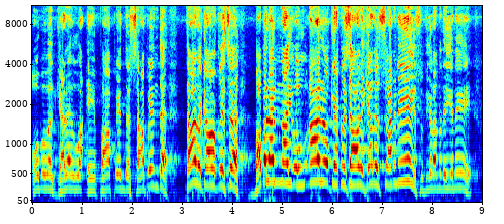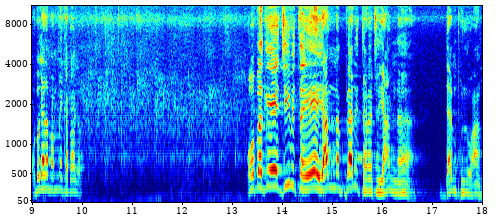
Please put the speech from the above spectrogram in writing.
ඔබව ගැලව්වා ඒ පාපයෙන්ද සාපෙන්ද තාරකාවක් ලෙස බබලන්නයි ඔහු ආලෝකයක් ලෙසාාව ගැන ස්වාමිනී සුති කරන්න දෙයනේ ඔබ ගැන මම මේ කතා කර. ඔබගේ ජීවිතයේ යන්න බැරි තැනට යන්න දැම් පුළුවන්.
